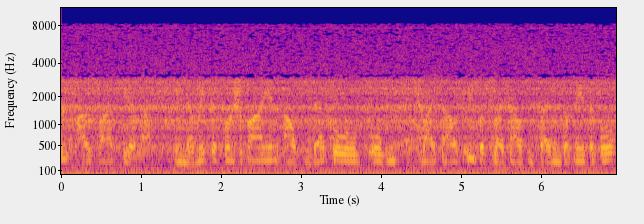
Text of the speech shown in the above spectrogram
80 Schwarzwälder. In der Mitte von Spanien auf dem Berg hoch, oben 2000, über 2200 Meter hoch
